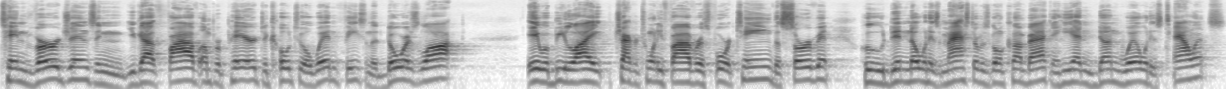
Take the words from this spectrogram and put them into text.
10 virgins and you got five unprepared to go to a wedding feast and the door is locked. It would be like chapter 25, verse 14, the servant who didn't know when his master was going to come back and he hadn't done well with his talents.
